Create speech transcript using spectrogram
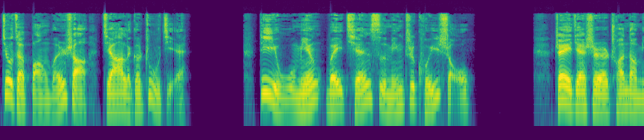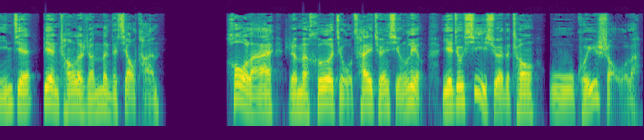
就在榜文上加了个注解：第五名为前四名之魁首。这件事传到民间，变成了人们的笑谈。后来人们喝酒猜拳行令，也就戏谑的称五魁首了。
